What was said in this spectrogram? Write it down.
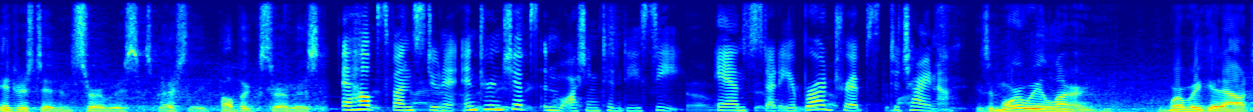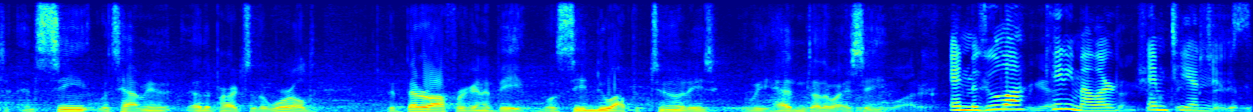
interested in service, especially public service. It helps fund student internships in Washington, D.C., and study abroad trips to China. Because the more we learn, the more we get out and see what's happening in other parts of the world, the better off we're going to be. We'll see new opportunities we hadn't otherwise seen. In Missoula, Katie Miller, MTN News.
